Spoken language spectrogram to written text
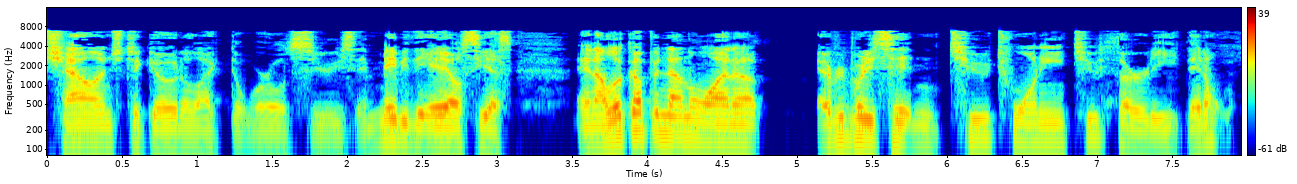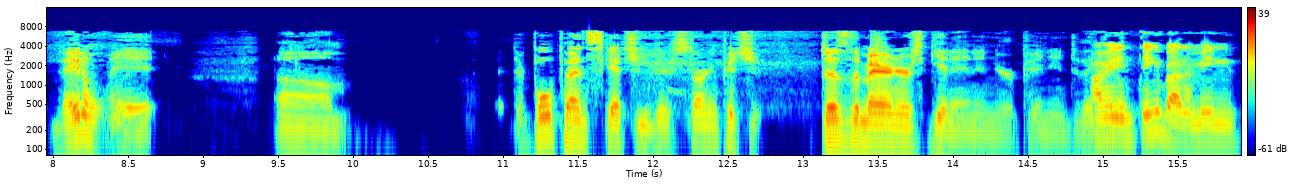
challenge to go to like the World Series and maybe the ALCS. And I look up and down the lineup, everybody's hitting 220, 230. They don't they don't hit. Um their bullpen's sketchy, their starting pitch does the Mariners get in in your opinion? Do they I get- mean, think about it. I mean,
